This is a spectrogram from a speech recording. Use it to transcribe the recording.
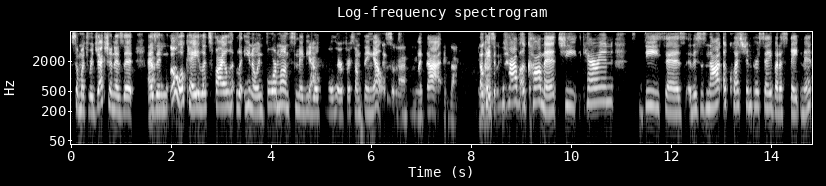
so much rejection as that as in oh okay let's file you know in four months maybe Yeah. we'll call her for something else or Exactly. something like that Exactly. okay so Exactly. you have a comment she karen d says this is not a question per se but a statement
